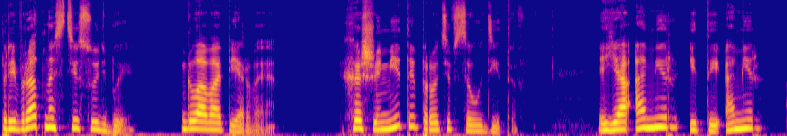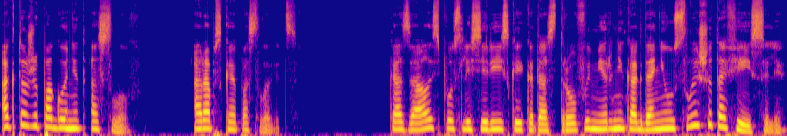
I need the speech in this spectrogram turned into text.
Превратности судьбы. Глава 1. Хашемиты против саудитов. «Я Амир, и ты Амир, а кто же погонит ослов?» Арабская пословица. Казалось, после сирийской катастрофы мир никогда не услышит о Фейсале.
